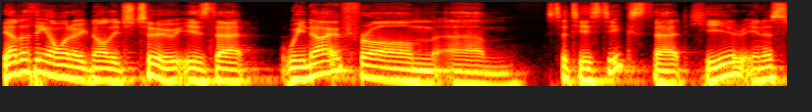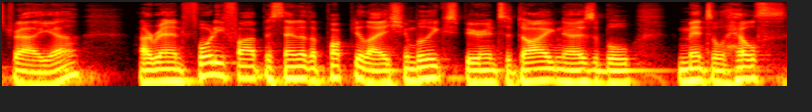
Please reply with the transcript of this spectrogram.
The other thing I want to acknowledge too is that we know from um, statistics that here in Australia, around 45% of the population will experience a diagnosable mental health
